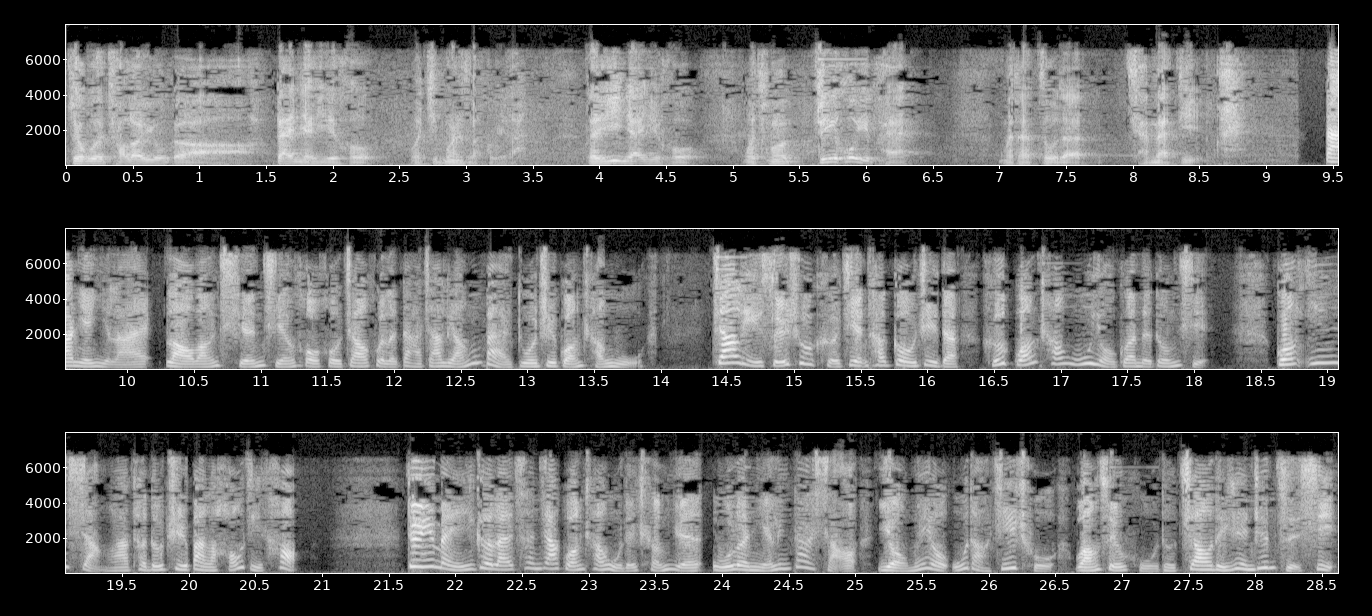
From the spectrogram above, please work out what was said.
结果跳了有个半年以后，我基本上是会了。在一年以后，我从最后一排，我才走到前面第一排。八年以来，老王前前后后教会了大家两百多支广场舞。家里随处可见他购置的和广场舞有关的东西，光音响啊，他都置办了好几套。对于每一个来参加广场舞的成员，无论年龄大小，有没有舞蹈基础，王穗虎都教得认真仔细，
